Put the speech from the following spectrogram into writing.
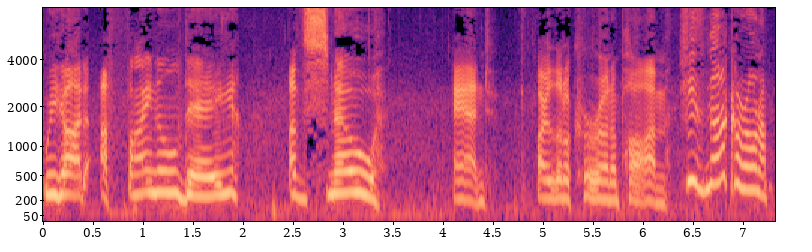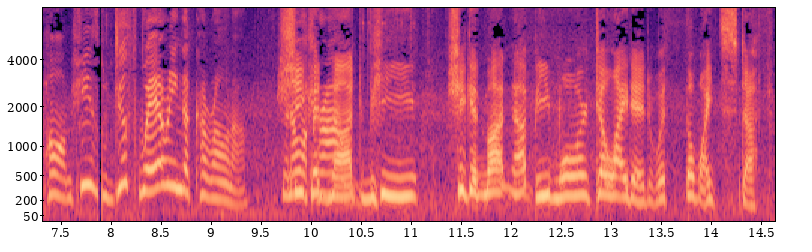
we got a final day of snow and our little Corona palm. She's not a Corona palm. She's just wearing a Corona. You know, she could not be. She could not, not be more delighted with the white stuff.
